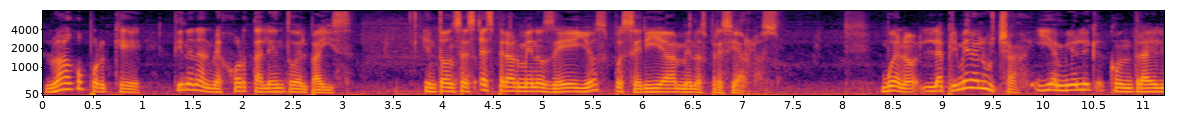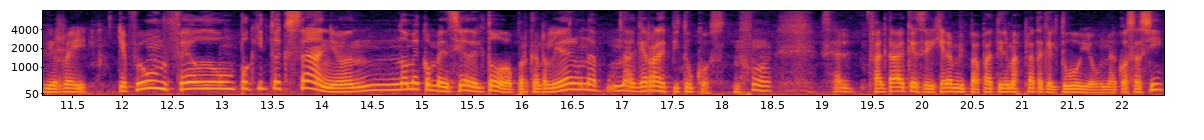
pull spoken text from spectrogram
Lo hago porque tienen al mejor talento del país. Entonces, esperar menos de ellos pues sería menospreciarlos. Bueno, la primera lucha, Ian Mulek contra el Virrey, que fue un feudo un poquito extraño, no me convencía del todo, porque en realidad era una, guerra de pitucos. faltaba que se dijera mi papá tiene más plata que el tuyo, una cosa así.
